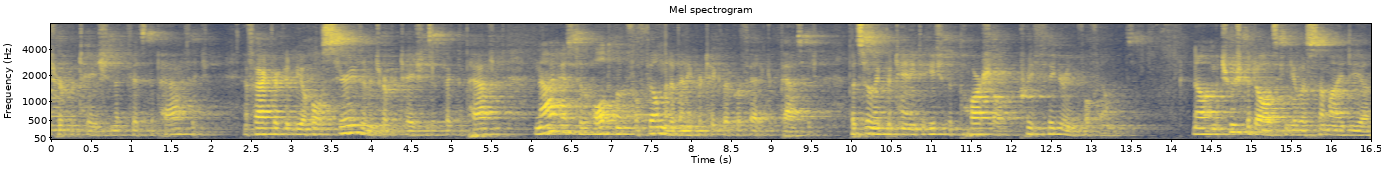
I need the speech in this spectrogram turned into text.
interpretation that fits the passage. In fact, there could be a whole series of interpretations that fit the passage, not as to the ultimate fulfillment of any particular prophetic passage, but certainly pertaining to each of the partial, prefiguring fulfillments. Now, Matryoshka dolls can give us some idea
